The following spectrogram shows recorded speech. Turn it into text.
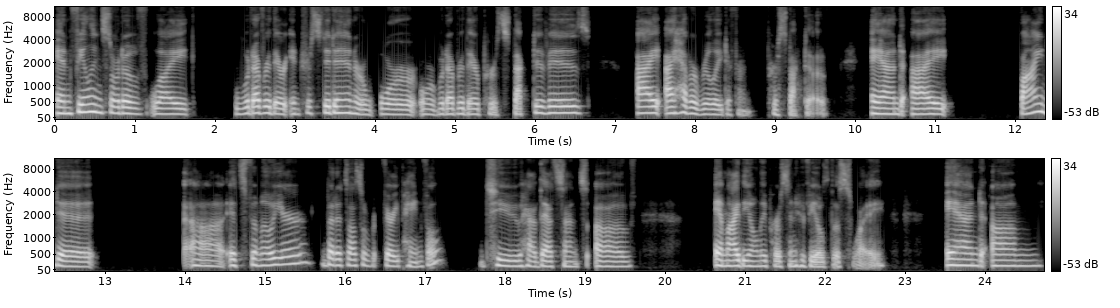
and feeling sort of like whatever they're interested in or or or whatever their perspective is, I I have a really different perspective. And I find it uh, it's familiar, but it's also very painful to have that sense of, am I the only person who feels this way? And um,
